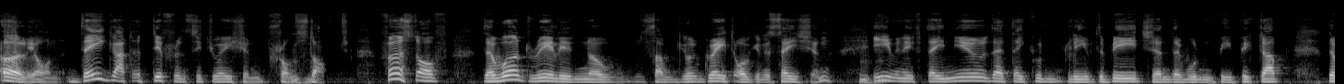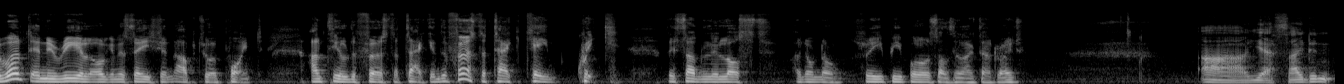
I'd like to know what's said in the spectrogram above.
early on. They got a different situation from mm-hmm. start. First off, there weren't really no some great organization. Mm-hmm. Even if they knew that they couldn't leave the beach and they wouldn't be picked up, there weren't any real organization up to a point until the first attack. And the first attack came quick. They suddenly lost, I don't know, three people or something like that, right? Uh yes, I didn't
